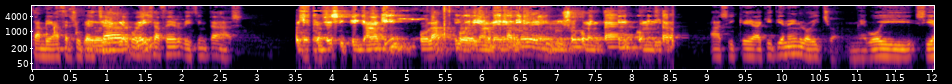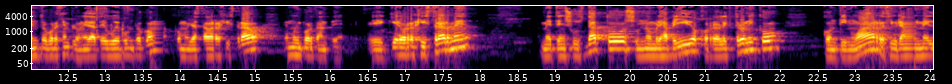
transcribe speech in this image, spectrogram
También hacer superchat, podéis hacer distintas... Pues fíjense, si clican aquí, hola, y podrían ver el incluso comentar, comentar. Así que aquí tienen lo dicho. Me voy, si entro, por ejemplo, en edatv.com, como ya estaba registrado, es muy importante. Eh, quiero registrarme, meten sus datos, sus nombres, apellidos, correo electrónico, continuar, recibirán un email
